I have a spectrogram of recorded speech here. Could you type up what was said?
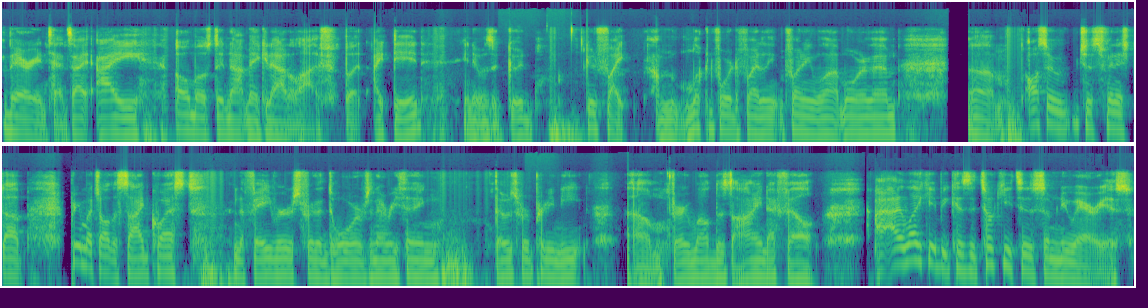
very intense. I, I almost did not make it out alive, but I did, and it was a good good fight. I'm looking forward to fighting fighting a lot more of them. Um, also, just finished up pretty much all the side quests and the favors for the dwarves and everything. Those were pretty neat. Um, very well designed. I felt. I, I, like it because it took you to some new areas.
